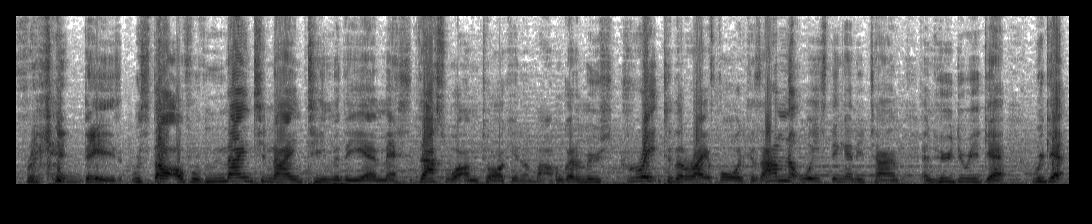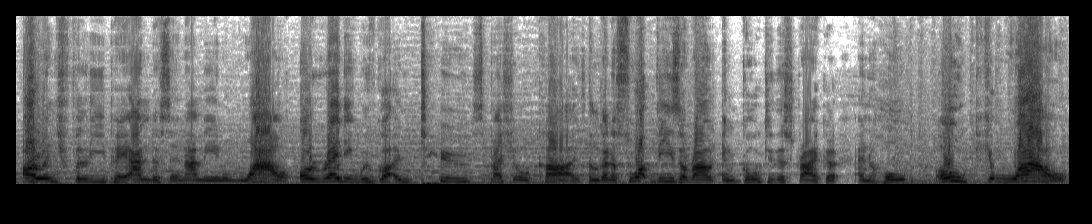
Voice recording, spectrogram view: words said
freaking days. We start off with 99 team of the year Messi. That's what I'm talking about. I'm going to move straight to the right forward because I'm not wasting any time. And who do we get? We get Orange Felipe Anderson. I mean, wow. Already we've gotten two special cards. I'm going to swap these around and go to the striker and hope. Oh, wow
